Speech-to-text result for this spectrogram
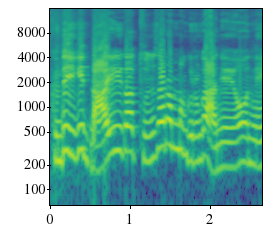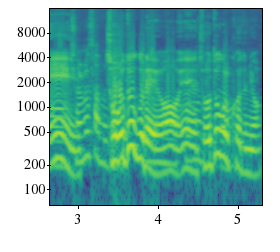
근데 이게 나이가 둔 사람만 그런 거 아니에요, 언니. 어, 젊은 사람도 저도 그래요. 음, 예, 그러니까. 저도 그렇거든요.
